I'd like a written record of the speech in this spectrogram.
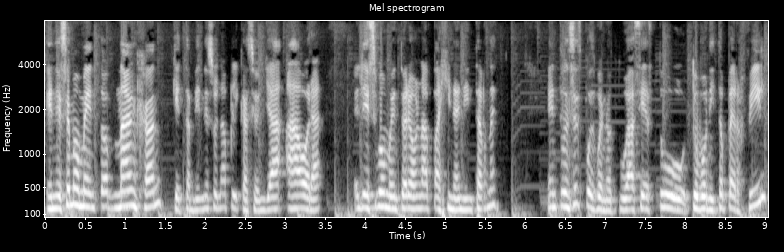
En ese momento, Manhunt, que también es una aplicación ya ahora, en ese momento era una página en internet. Entonces, pues bueno, tú hacías tu, tu bonito perfil,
